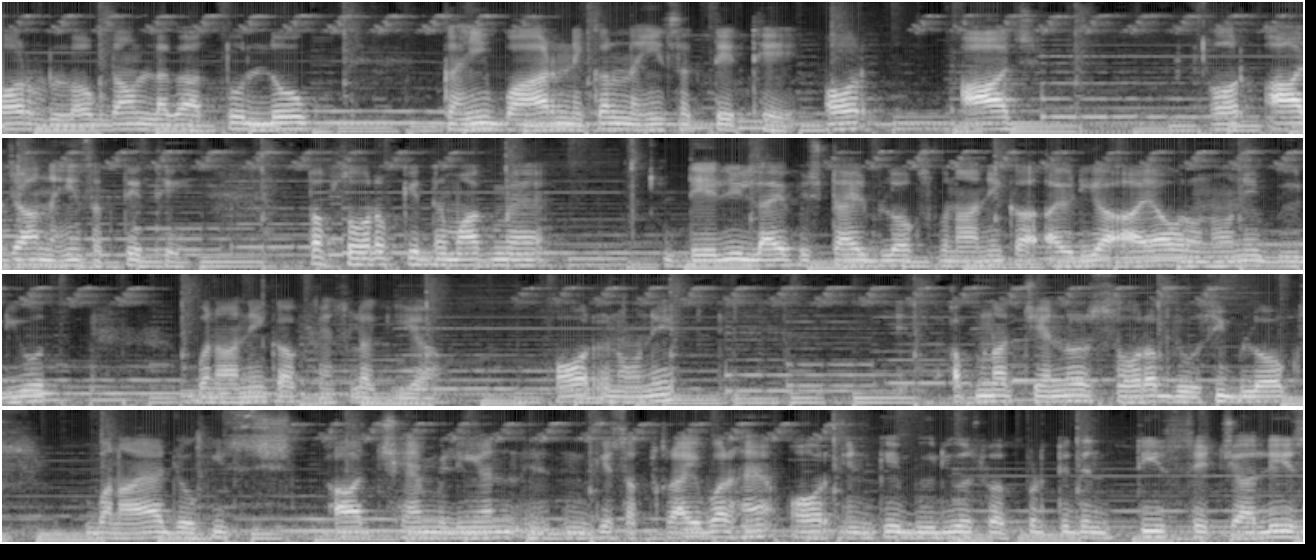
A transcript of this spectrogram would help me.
और लॉकडाउन लगा तो लोग कहीं बाहर निकल नहीं सकते थे और आज और आ जा नहीं सकते थे। तब सौरभ के दिमाग में डेली लाइफ स्टाइल ब्लॉग्स बनाने का आइडिया आया और उन्होंने वीडियो बनाने का फैसला किया। और उन्होंने अपना चैनल सौरभ जोशी ब्लॉग्स बनाया, जो कि आज छः मिलियन इनके सब्सक्राइबर हैं और इनके वीडियोस पर प्रतिदिन 30 से 40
